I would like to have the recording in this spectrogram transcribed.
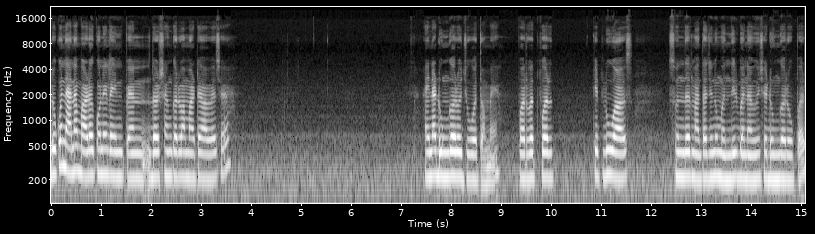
લોકો નાના બાળકોને લઈને પણ દર્શન કરવા માટે આવે છે. અહીંના ડુંગરો જુઓ તમે. પર્વત પર કેટલું આ સુંદર માતાજીનું મંદિર બનાવ્યું છે ડુંગરો પર.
